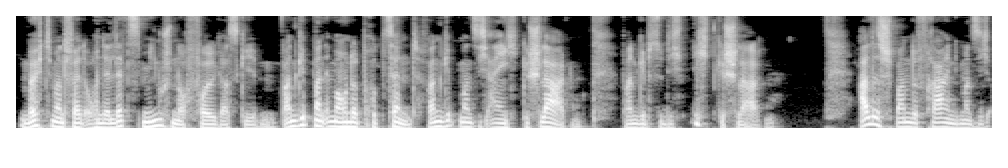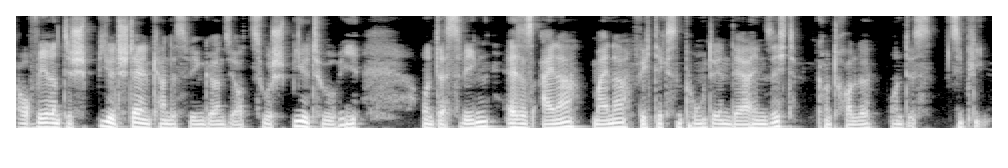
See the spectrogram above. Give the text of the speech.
möchte man vielleicht auch in der letzten Minute noch Vollgas geben? Wann gibt man immer 100 Prozent? Wann gibt man sich eigentlich geschlagen? Wann gibst du dich nicht geschlagen? Alles spannende Fragen, die man sich auch während des Spiels stellen kann. Deswegen gehören sie auch zur Spieltheorie. Und deswegen es ist einer meiner wichtigsten Punkte in der Hinsicht. Kontrolle und Disziplin.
